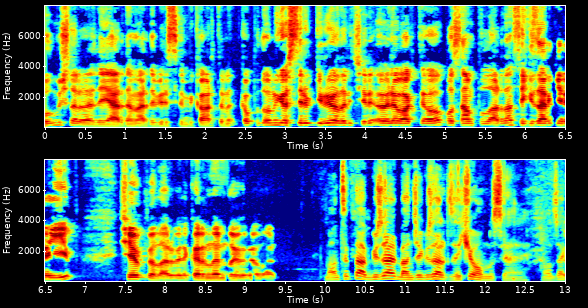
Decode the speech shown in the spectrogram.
Bulmuşlar herhalde yerde merde birisinin bir kartını. Kapıda onu gösterip giriyorlar içeri. Öyle vakti o, o sample'lardan 8'er kere yiyip şey yapıyorlar böyle karınlarını doyuruyorlar. Mantıklı abi güzel bence güzel zeki olmuş yani. Olacak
